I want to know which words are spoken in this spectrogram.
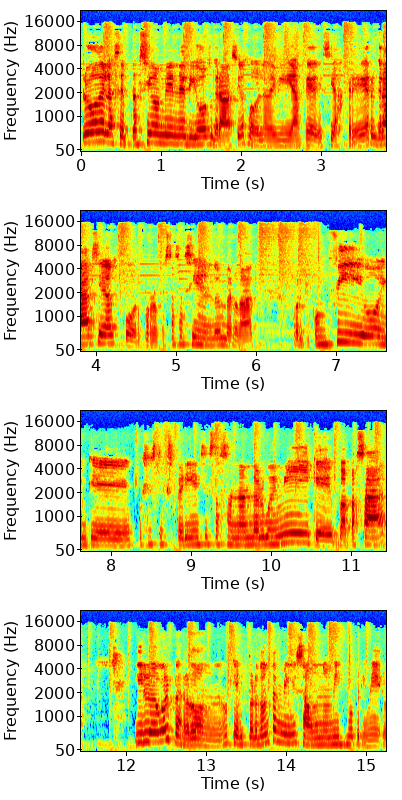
Luego de la aceptación viene Dios, gracias, o la divinidad que decías creer, gracias por, por lo que estás haciendo, en verdad, porque confío en que pues, esta experiencia está sanando algo en mí, que va a pasar. Y luego el perdón, ¿no? que el perdón también es a uno mismo primero.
